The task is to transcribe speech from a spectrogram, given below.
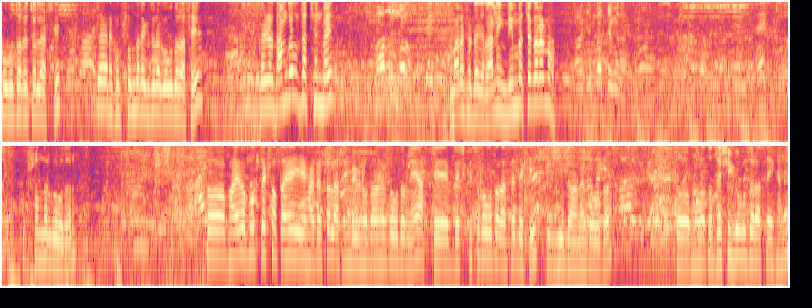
কবুতরে চলে আসছি। তো এখানে খুব সুন্দর এক জোড়া কবুতর আছে। তো এটার দাম কত চাচ্ছেন ভাই? বারোশো টাকা। রানিং ডিম বাচ্চা করানো? খুব সুন্দর কবুতর। তো ভাইও প্রত্যেক সপ্তাহে এই হাটে চলে আসেন বিভিন্ন ধরনের কবুতর নিয়ে। আজকে বেশ কিছু কবুতর আছে দেখি কী কী ধরনের কবুতর। তো মূলত দেশি কবুতর আছে এখানে।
